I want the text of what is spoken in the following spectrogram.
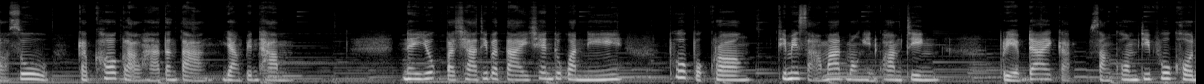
ต่อสู้กับข้อกล่าวหาต่างๆ อย่างเป็นธรรม ในยุคประชาธิปไตยเช่นทุกวันนี้ ผู้ปกครองที่ไม่สามารถมองเห็นความจริง เปรียบได้กับสังคมที่ผู้คน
